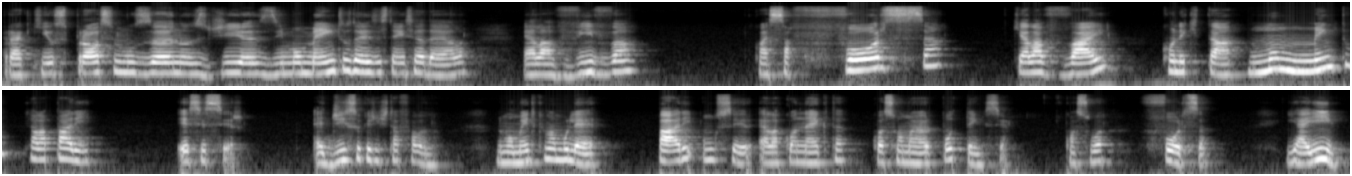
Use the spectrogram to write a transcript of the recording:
Para que os próximos anos, dias e momentos da existência dela, ela viva com essa força que ela vai conectar no momento que ela parir esse ser. É disso que a gente está falando. No momento que uma mulher pare um ser, ela conecta com a sua maior potência, com a sua força. E aí,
